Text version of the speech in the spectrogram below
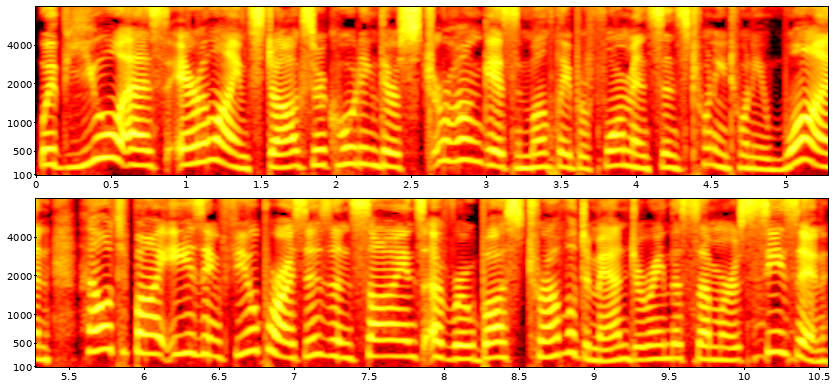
with U.S. airline stocks recording their strongest monthly performance since 2021, helped by easing fuel prices and signs of robust travel demand during the summer season.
